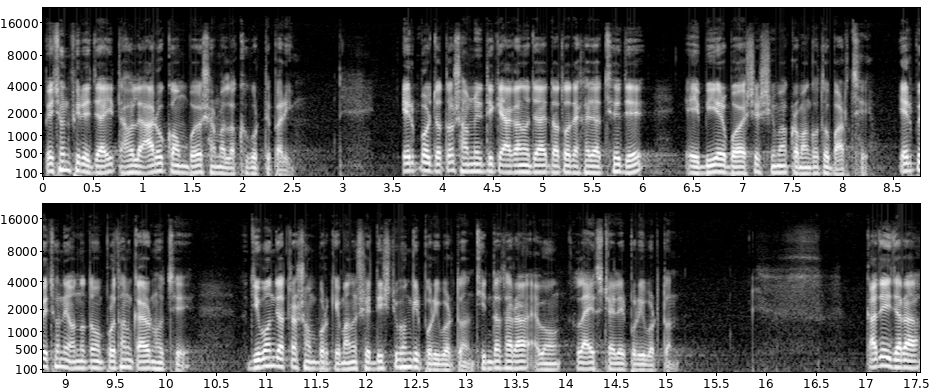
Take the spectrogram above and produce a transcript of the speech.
পেছন ফিরে যাই, তাহলে আরও কম বয়স আমরা লক্ষ্য করতে পারি। এরপর যত সামনের দিকে আগানো যায়, তত দেখা যাচ্ছে যে এই বিয়ের বয়সের সীমা ক্রমাগত বাড়ছে। এর পেছনে অন্যতম প্রধান কারণ হচ্ছে জীবনযাত্রা সম্পর্কে মানুষের দৃষ্টিভঙ্গির পরিবর্তন, চিন্তাধারা এবং লাইফস্টাইলের পরিবর্তন। কাজেই যারা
